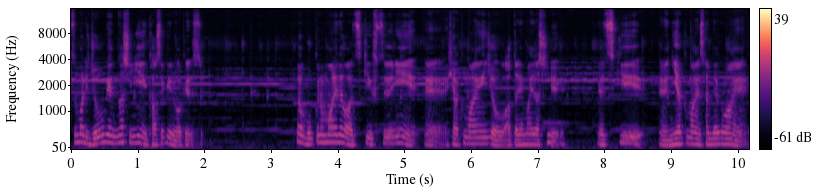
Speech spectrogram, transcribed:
つまり上限なしに稼げるわけですよ。だから僕の周りでは月普通に、えー、100万円以上当たり前だし、えー、月200万円、300万円、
